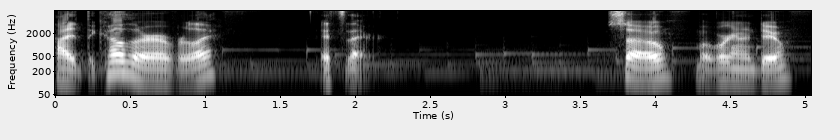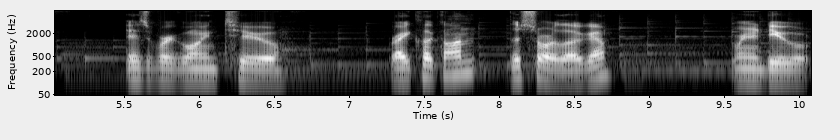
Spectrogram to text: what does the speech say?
hide the color overlay, it's there. So what we're going to do is we're going to right click on the store logo. We're going to do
